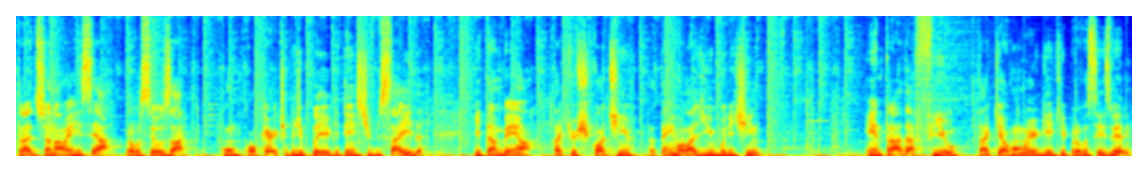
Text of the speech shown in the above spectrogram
Tradicional RCA, para você usar com qualquer tipo de player que tem esse tipo de saída. E também, ó, tá aqui o chicotinho, tá até enroladinho, bonitinho. Entrada fio, tá aqui, ó, vamos erguer aqui para vocês verem.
